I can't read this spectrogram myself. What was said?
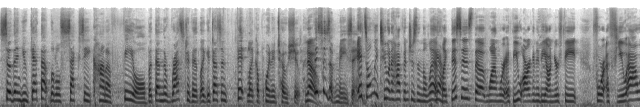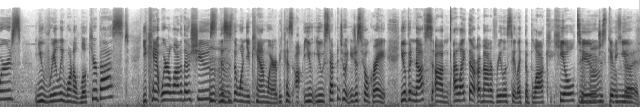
So then you get that little sexy kind of feel, but then the rest of it, like it doesn't fit like a pointed toe shoe. No. This is amazing. It's only two and a half inches in the lift. Yeah. Like this is the one where if you are going to be on your feet for a few hours, you really want to look your best. You can't wear a lot of those shoes. This is the one you can wear because uh, you you step into it and you just feel great. You have enough. Um, I like the amount of real estate, like the block heel too, just giving Feels you good.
